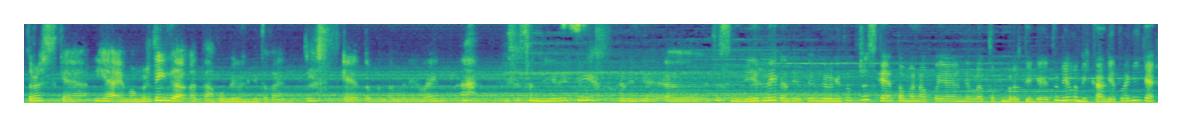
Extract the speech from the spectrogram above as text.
Terus kayak iya emang bertiga kata aku bilang gitu kan. Terus kayak teman-teman yang lain ah bisa sendiri sih katanya uh, itu sendiri katanya itu bilang gitu. Terus kayak teman aku yang nyeletuk bertiga itu dia lebih kaget lagi kayak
